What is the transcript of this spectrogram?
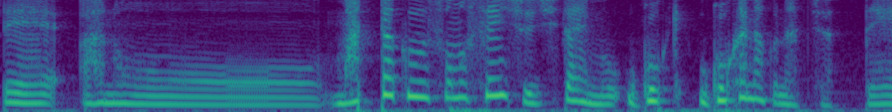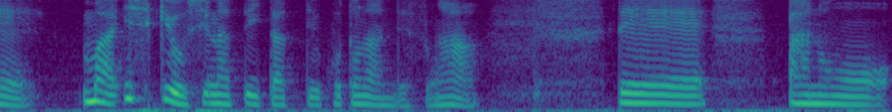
であのー、全くその選手自体も動動かなくなっちゃって、まあ、意識を失っていたっていうことなんですがであの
